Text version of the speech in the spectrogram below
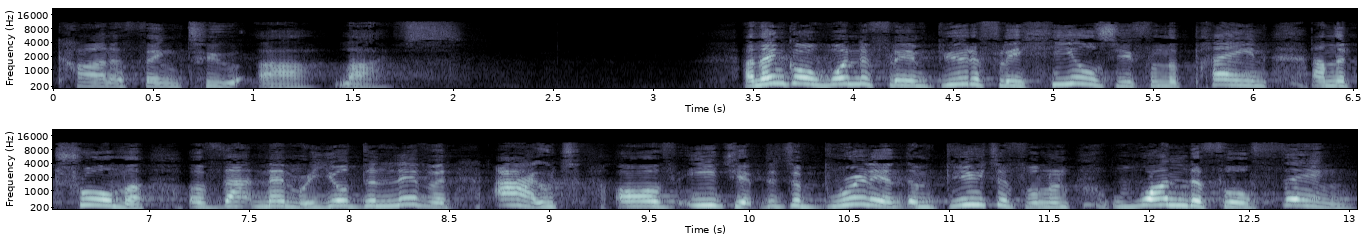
kind of thing to our lives. And then God wonderfully and beautifully heals you from the pain and the trauma of that memory. You're delivered out of Egypt. It's a brilliant and beautiful and wonderful thing.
